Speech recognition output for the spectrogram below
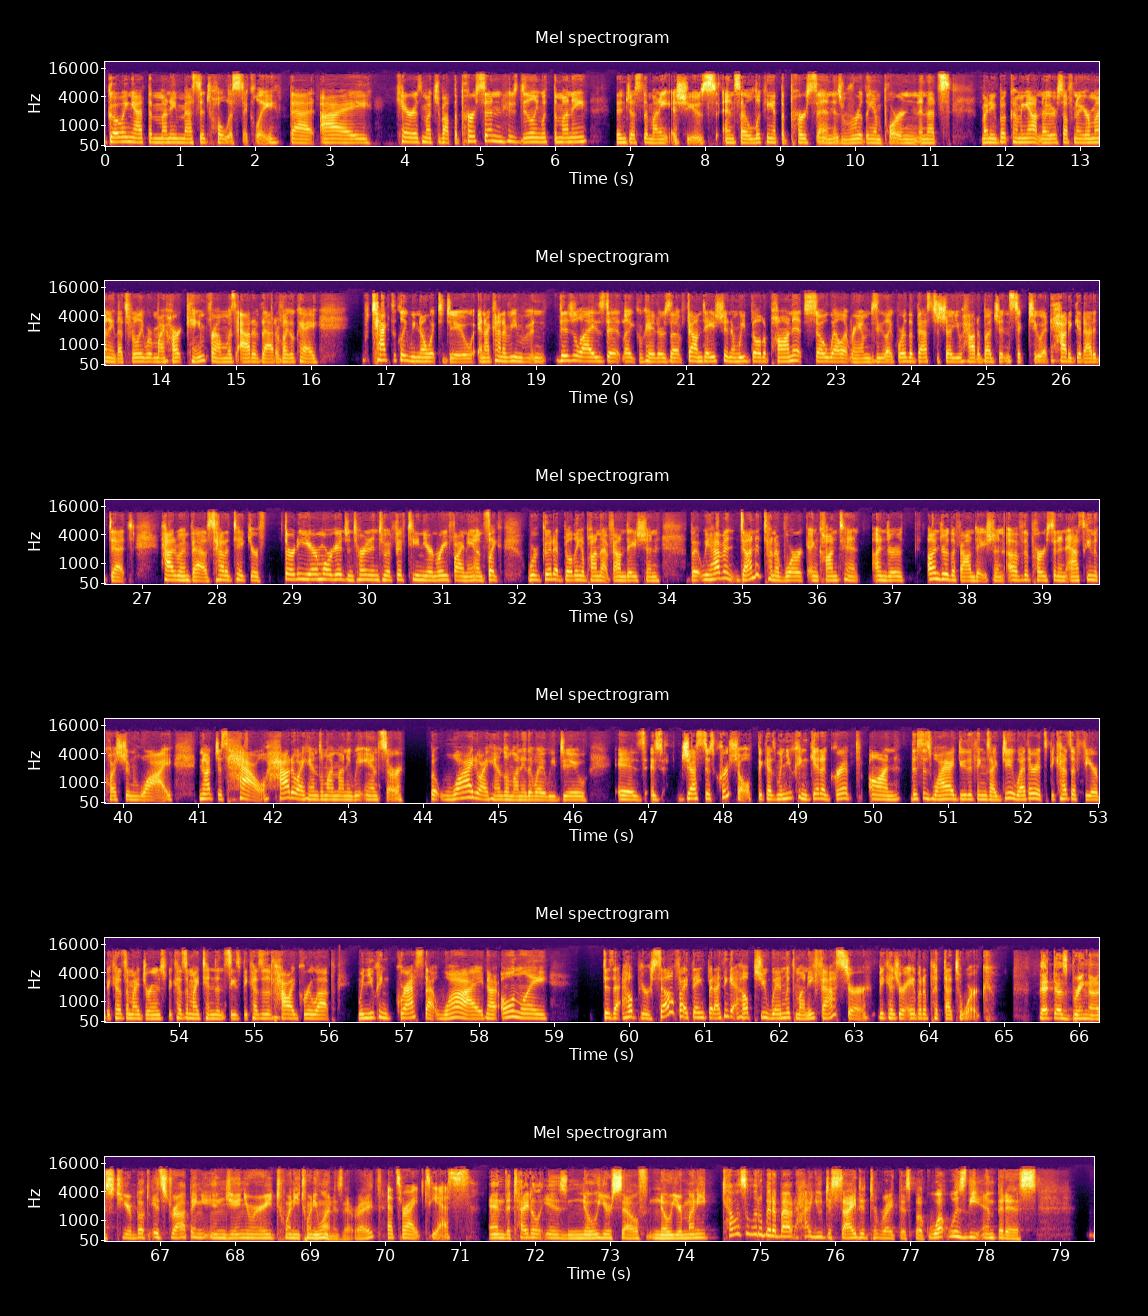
going at the money message holistically, that I care as much about the person who's dealing with the money than just the money issues. And so looking at the person is really important. And that's my new book coming out, Know Yourself, Know Your Money. That's really where my heart came from, was out of that, of like, okay, tactically we know what to do and i kind of even visualized it like okay there's a foundation and we build upon it so well at ramsey like we're the best to show you how to budget and stick to it how to get out of debt how to invest how to take your 30 year mortgage and turn it into a 15 year and refinance. Like we're good at building upon that foundation, but we haven't done a ton of work and content under under the foundation of the person and asking the question why, not just how. How do I handle my money? We answer. But why do I handle money the way we do is is just as crucial because when you can get a grip on this is why I do the things I do, whether it's because of fear, because of my dreams, because of my tendencies, because of how I grew up, when you can grasp that why, not only does that help yourself, I think, but I think it helps you win with money faster because you're able to put that to work. That does bring us to your book. It's dropping in January 2021, is that right? That's right, yes. And the title is Know Yourself, Know Your Money. Tell us a little bit about how you decided to write this book. What was the impetus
